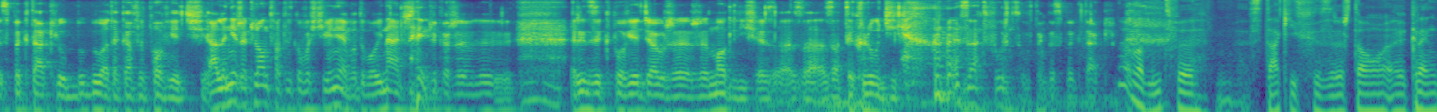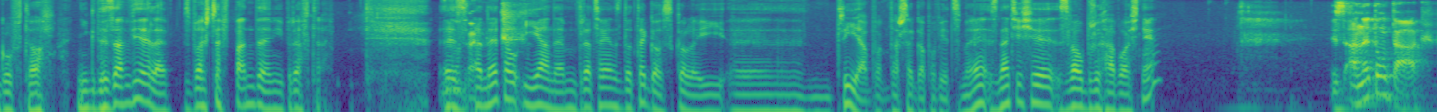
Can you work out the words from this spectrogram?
e, spektaklu była taka wypowiedź, ale nie, że klątwa, tylko właściwie nie, bo to było inaczej, tylko że e, Rydzyk powiedział, że, że modli się za, za, za tych ludzi, za twórców tego spektaklu. No, modlitwy z takich zresztą kręgów to nigdy za wiele, zwłaszcza w pandemii, prawda? No z tak. Anetą i Janem, wracając do tego z kolei e, tria waszego powiedzmy, znacie się z Wałbrzycha właśnie? Z Anetą tak,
